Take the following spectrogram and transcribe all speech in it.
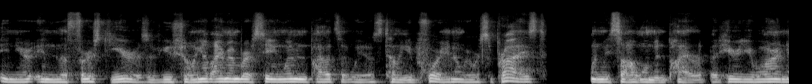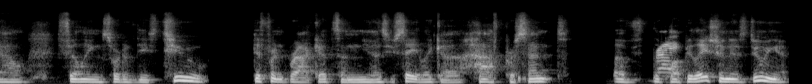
in your in the first years of you showing up i remember seeing women pilots that we I was telling you before you know we were surprised when we saw a woman pilot but here you are now filling sort of these two different brackets and you know, as you say like a half percent of the Right. population is doing it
